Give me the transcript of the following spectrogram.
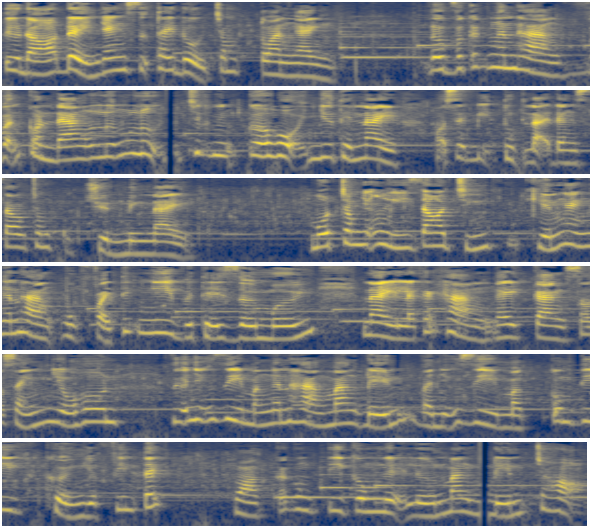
từ đó đẩy nhanh sự thay đổi trong toàn ngành. Đối với các ngân hàng vẫn còn đang lưỡng lự trước những cơ hội như thế này, họ sẽ bị tụt lại đằng sau trong cuộc chuyển mình này. Một trong những lý do chính khiến ngành ngân hàng buộc phải thích nghi với thế giới mới này là khách hàng ngày càng so sánh nhiều hơn giữa những gì mà ngân hàng mang đến và những gì mà công ty khởi nghiệp fintech hoặc các công ty công nghệ lớn mang đến cho họ.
